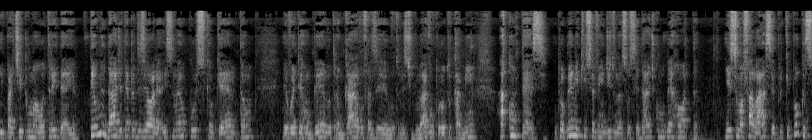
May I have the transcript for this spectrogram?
e partir para uma outra ideia. Ter humildade até para dizer, olha, isso não é o curso que eu quero, então eu vou interromper, vou trancar, vou fazer outro vestibular, vou por outro caminho. Acontece. O problema é que isso é vendido na sociedade como derrota. E isso é uma falácia, porque poucas,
